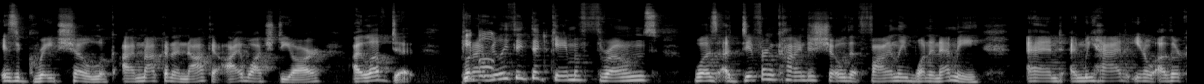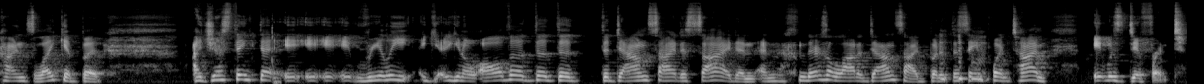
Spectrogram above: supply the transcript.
is a great show. Look, I'm not going to knock it. I watched ER. I loved it. but I really think that Game of Thrones was a different kind of show that finally won an Emmy. And and we had, you know, other kinds like it, but I just think that it, it, it really, you know, all the the the the downside aside, and and there's a lot of downside, but at the same point in time, it was different.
